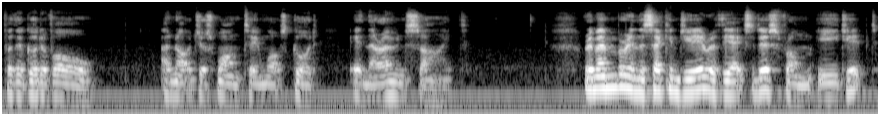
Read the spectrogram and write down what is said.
for the good of all and not just wanting what's good in their own sight. Remember in the second year of the Exodus from Egypt,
